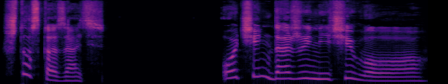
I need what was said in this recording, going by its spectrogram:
«Что сказать?» «Очень даже ничего.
